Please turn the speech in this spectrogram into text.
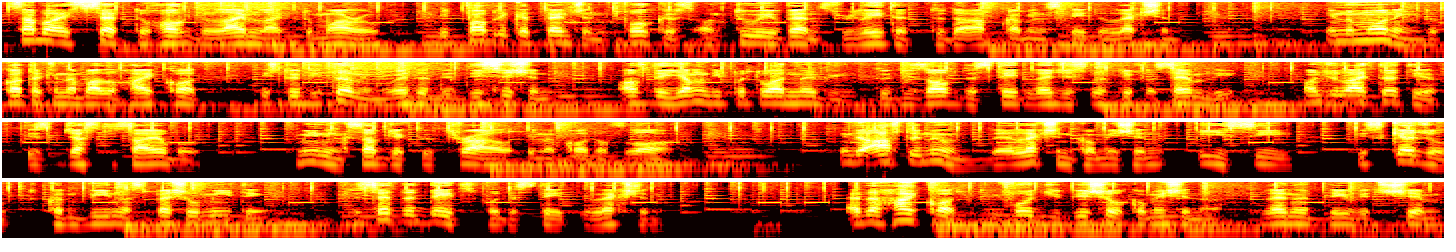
Sabah is set to hog the limelight tomorrow with public attention focused on two events related to the upcoming state election. In the morning, the Kota Kinabalu High Court is to determine whether the decision of the Yang di-Pertuan Negeri to dissolve the State Legislative Assembly on July 30th is justiciable, meaning subject to trial in a court of law. In the afternoon, the Election Commission, EC, is scheduled to convene a special meeting to set the dates for the state election. At the High Court, before Judicial Commissioner Leonard David Shim,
